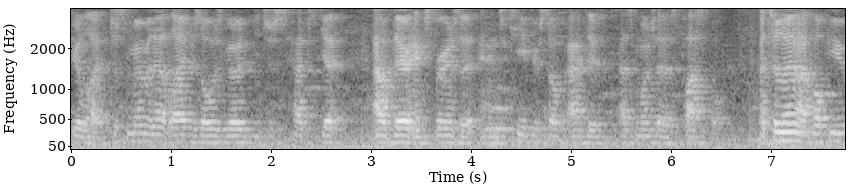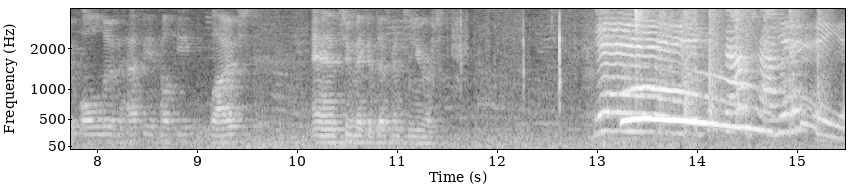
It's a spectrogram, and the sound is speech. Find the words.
your life. Just remember that life is always good. You just have to get out there and experience it, and to keep yourself active as much as possible. Until then, I hope you all live happy and healthy lives, and to make a difference in yours. Yay! Good job, Travis. Yay!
